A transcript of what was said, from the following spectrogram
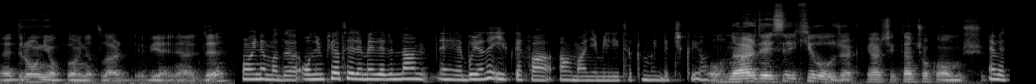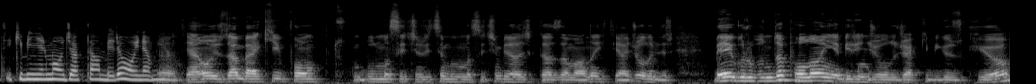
E, Droniok'la oynadılar Viyanel'de. Oynamadı. Olimpiyat elemelerinden e, bu yana ilk defa Almanya milli takımıyla çıkıyor. Oh neredeyse 2 yıl olacak. Gerçekten çok olmuş. Evet 2020 Ocak'tan beri oynamıyor. Evet yani o yüzden belki form bulması için, ritim bulması için birazcık daha zamana ihtiyacı olabilir. B grubunda Polonya birinci olacak gibi gözüküyor.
